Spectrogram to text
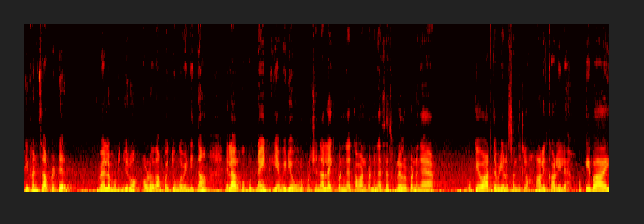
டிஃபன் சாப்பிட்டுட்டு வேலை முடிஞ்சிடும் அவ்வளோதான் போய் தூங்க வேண்டியது தான் எல்லாேருக்கும் குட் நைட் என் வீடியோ உங்களுக்கு பிடிச்சிருந்தா லைக் பண்ணுங்கள் கமெண்ட் பண்ணுங்கள் சப்ஸ்கிரைபர் பண்ணுங்கள் ஓகேவா? அடுத்த வீடியோவில் சந்திக்கலாம். நாளைக்கு காலையில். Okay bye.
